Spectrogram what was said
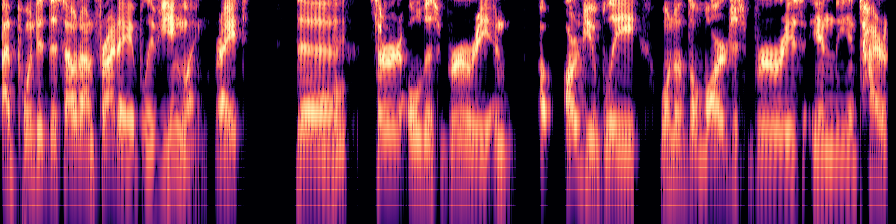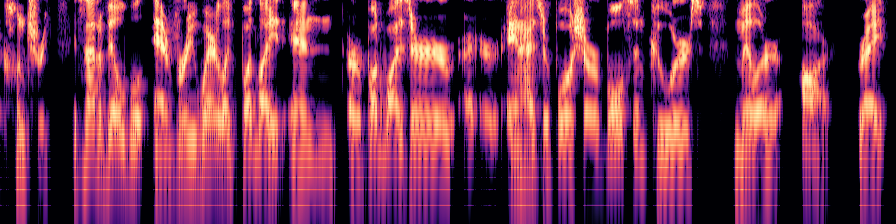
I pointed this out on Friday, I believe, Yuengling, right? The mm-hmm. third oldest brewery and uh, Uh, arguably one of the largest breweries in the entire country. It's not available everywhere like Bud Light and or Budweiser or, or Anheuser Busch or Molson Coors Miller are, right?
